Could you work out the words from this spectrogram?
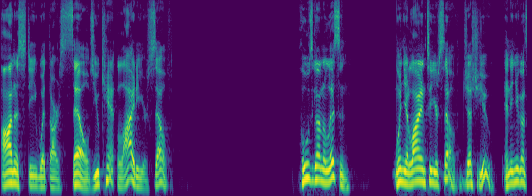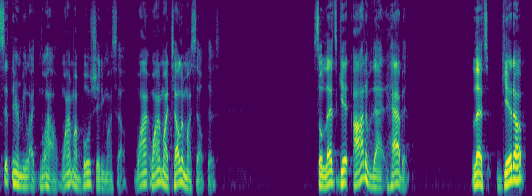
honesty with ourselves. You can't lie to yourself. Who's going to listen when you're lying to yourself? Just you. And then you're going to sit there and be like, wow, why am I bullshitting myself? Why, why am I telling myself this? So let's get out of that habit. Let's get up,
